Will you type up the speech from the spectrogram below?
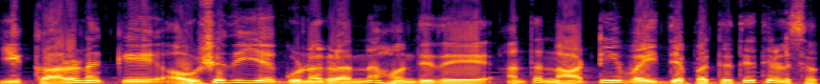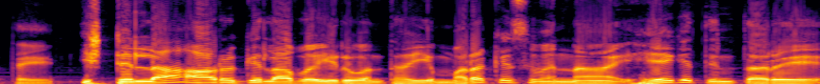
ಈ ಕಾರಣಕ್ಕೆ ಔಷಧೀಯ ಗುಣಗಳನ್ನು ಹೊಂದಿದೆ ಅಂತ ನಾಟಿ ವೈದ್ಯ ಪದ್ಧತಿ ತಿಳಿಸುತ್ತೆ. ಇಷ್ಟೆಲ್ಲ ಆರೋಗ್ಯ ಲಾಭ ಇರುವಂತಹ ಈ ಮರಕೆಸುವನ್ನು ಹೇಗೆ ತಿಂತಾರೆ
